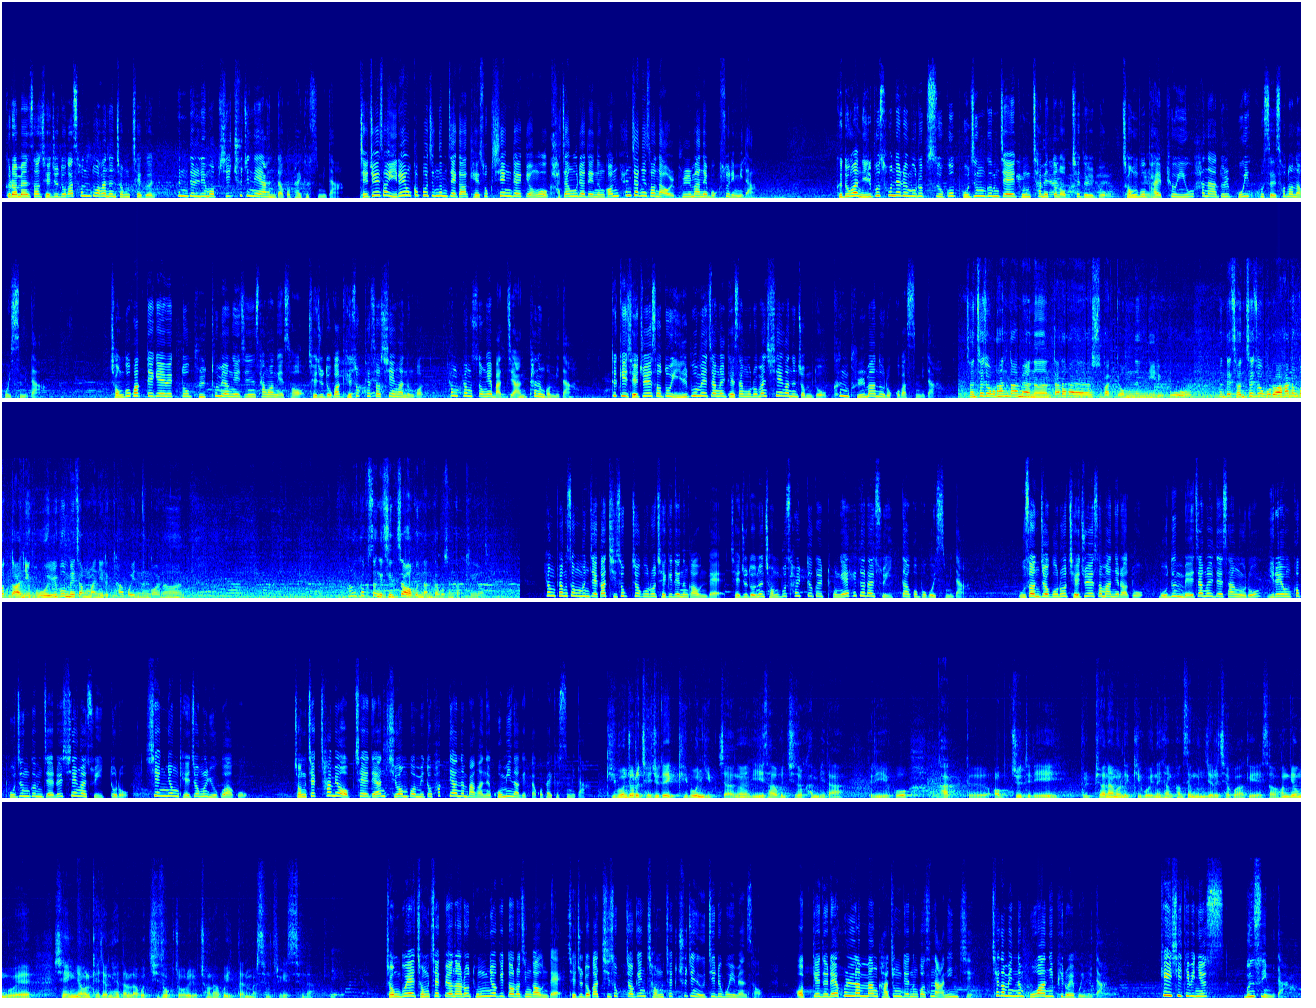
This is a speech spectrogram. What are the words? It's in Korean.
그러면서 제주도가 선도하는 정책은 흔들림 없이 추진해야 한다고 밝혔습니다. 제주에서 일회용 컵 보증금제가 계속 시행될 경우 가장 우려되는 건 현장에서 나올 불만의 목소리입니다. 그동안 일부 손해를 무릅쓰고 보증금제에 동참했던 업체들도 정부 발표 이후 하나둘 보이콧을 선언하고 있습니다. 전국 확대 계획도 불투명해진 상황에서 제주도가 계속해서 시행하는 건 형평성에 맞지 않다는 겁니다. 특히 제주에서도 일부 매장을 대상으로만 시행하는 점도 큰 불만으로 꼽았습니다. 전체적으로 한다면은 따라갈 수밖에 없는 일이고 근데 전체적으로 하는 것도 아니고 일부 매장만 이렇게 하고 있는 거는 형평성이 진짜 어긋난다고 생각해요. 형평성 문제가 지속적으로 제기되는 가운데 제주도는 정부 설득을 통해 해결할 수 있다고 보고 있습니다. 우선적으로 제주에서만이라도 모든 매장을 대상으로 일회용컵 보증금제를 시행할 수 있도록 시행령 개정을 요구하고 정책 참여 업체에 대한 지원 범위도 확대하는 방안을 고민하겠다고 밝혔습니다. 기본적으로 제주도의 기본 입장은 이 사업은 지속합니다. 그리고 각 그 업주들이 불편함을 느끼고 있는 형평성 문제를 제고하기 위해서 환경부에 시행령을 개정해달라고 지속적으로 요청을 하고 있다는 말씀을 드리겠습니다. 정부의 정책 변화로 동력이 떨어진 가운데 제주도가 지속적인 정책 추진 의지를 보이면서 업계들의 혼란만 가중되는 것은 아닌지 체감 있는 보완이 필요해 보입니다. KCTV 뉴스 문수입니다.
